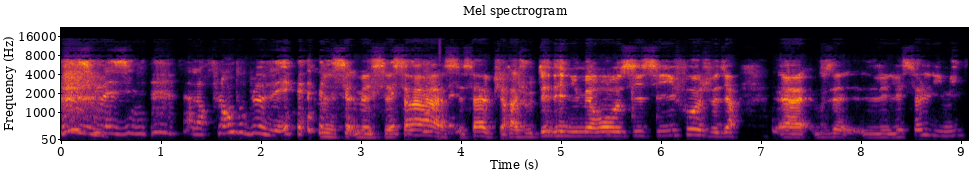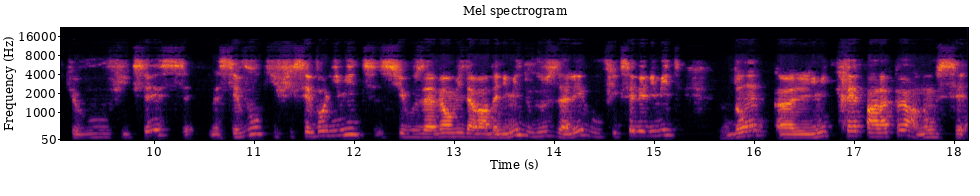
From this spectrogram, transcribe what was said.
J'imagine. Alors, plan W. mais c'est ça, c'est ça. Et puis rajouter des numéros aussi s'il faut. Je veux dire, euh, vous les, seules limites que vous fixez, c'est vous qui fixez vos limites. Si vous avez envie d'avoir des limites, vous allez vous fixer les limites, dont euh, les limites créées par la peur. Donc, c'est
